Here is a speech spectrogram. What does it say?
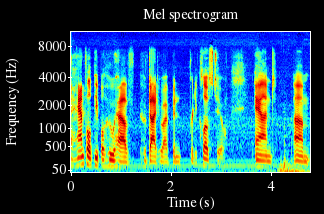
a handful of people who have who've died who I've been pretty close to, and um,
